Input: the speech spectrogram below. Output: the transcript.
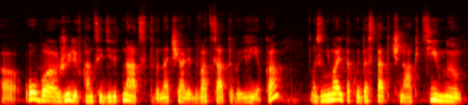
А, оба жили в конце 19-го, начале 20 века, занимали такую достаточно активную Э,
